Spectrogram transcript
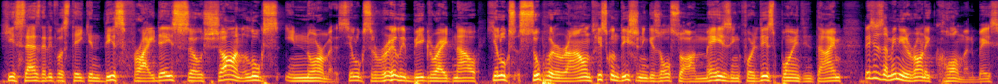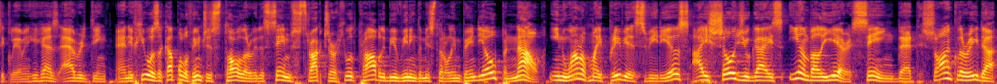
he says that it was taken this Friday, so Shaun looks enormous. He looks really big right now. He looks super round. His conditioning is also amazing for this point in time. This is a mini Ronnie Coleman, basically. I mean, he has everything. And if he was a couple of inches taller with the same structure, he would probably be winning the Mr. Olympia in the Open. Now, in one of my previous videos, I showed you guys Ian Valliere saying that Shaun Clarida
